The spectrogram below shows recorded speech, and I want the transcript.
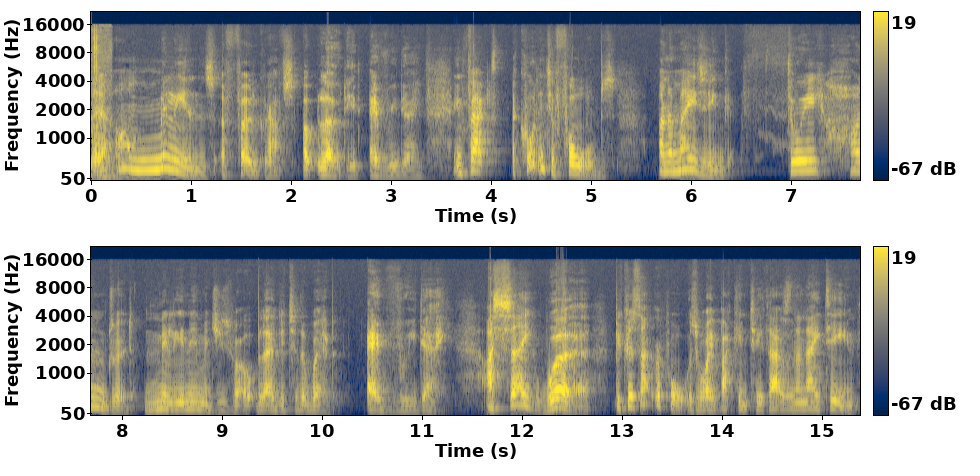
There are millions of photographs uploaded every day. In fact, according to Forbes, an amazing 300 million images were uploaded to the web every day. I say were because that report was way back in 2018.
